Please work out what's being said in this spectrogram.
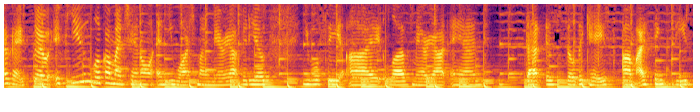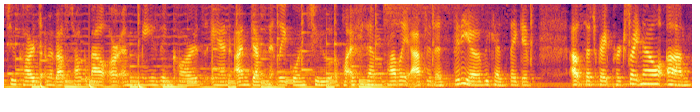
Okay, so if you look on my channel and you watch my Marriott video, you will see I love Marriott and that is still the case. Um, I think these two cards I'm about to talk about are amazing cards and I'm definitely going to apply for them probably after this video because they give out such great perks right now. Um,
